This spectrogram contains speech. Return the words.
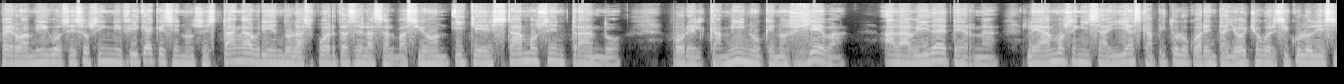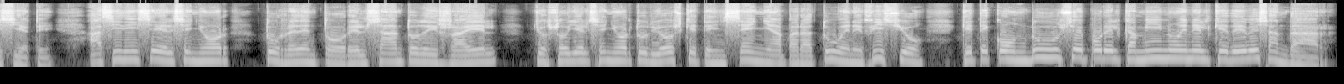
Pero amigos, eso significa que se nos están abriendo las puertas de la salvación y que estamos entrando por el camino que nos lleva a la vida eterna. Leamos en Isaías capítulo 48 versículo 17. Así dice el Señor, tu Redentor, el Santo de Israel, yo soy el Señor tu Dios que te enseña para tu beneficio, que te conduce por el camino en el que debes andar.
